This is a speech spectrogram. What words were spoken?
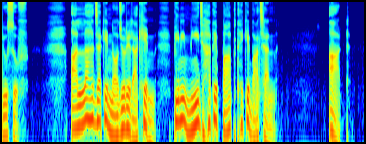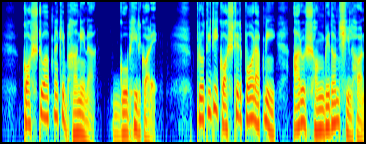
ইউসুফ। আল্লাহ যাকে নজরে রাখেন, তিনি নিজ হাতে পাপ থেকে বাঁচান। আট, কষ্ট আপনাকে ভাঙে না, গভীর করে। প্রতিটি কষ্টের পর আপনি আরও সংবেদনশীল হন,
